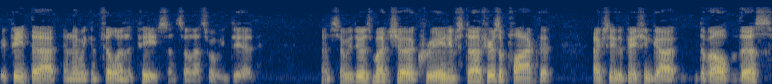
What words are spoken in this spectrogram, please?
repeat that, and then we can fill in the piece. And so that's what we did. And so we do as much uh, creative stuff. Here's a plaque that actually the patient got developed this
